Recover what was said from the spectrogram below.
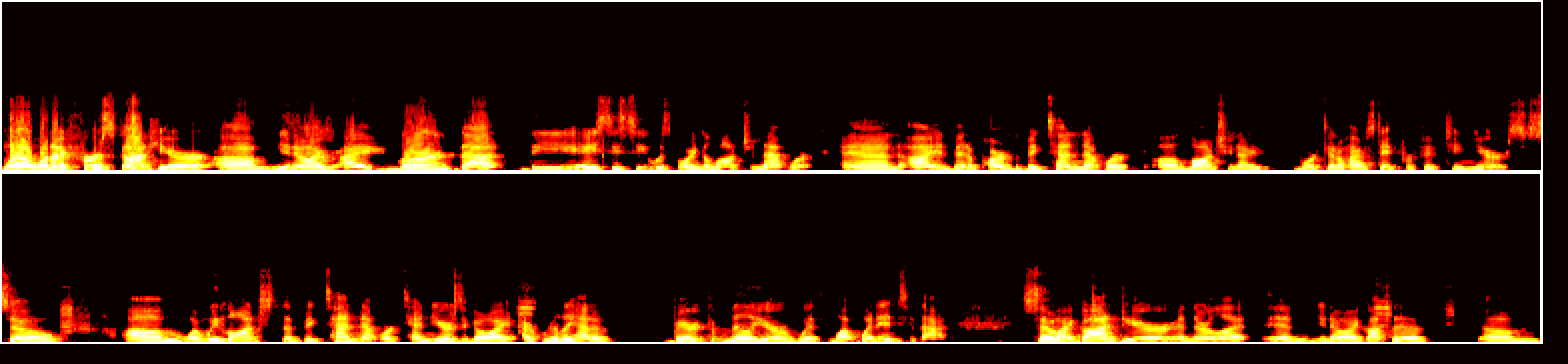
Well, when I first got here, um, you know, I, I learned that the ACC was going to launch a network, and I had been a part of the Big Ten network uh, launching. I worked at Ohio State for 15 years, so um, when we launched the Big Ten network 10 years ago, I, I really had a very familiar with what went into that. So I got here, and they're like, and you know, I got the um,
